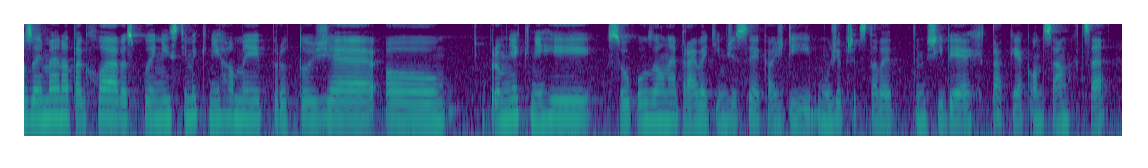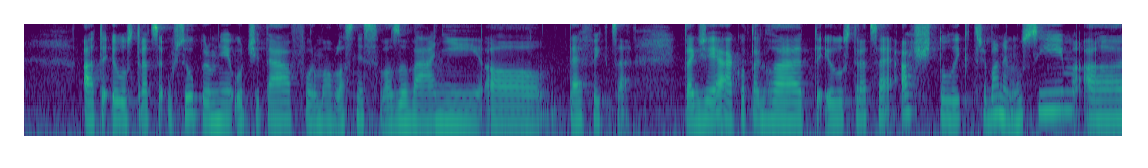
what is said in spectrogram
zejména takhle ve spojení s těmi knihami, protože pro mě knihy jsou kouzelné právě tím, že si je každý může představit ten příběh tak, jak on sám chce a ty ilustrace už jsou pro mě určitá forma vlastně svazování uh, té fikce. Takže já jako takhle ty ilustrace až tolik třeba nemusím a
